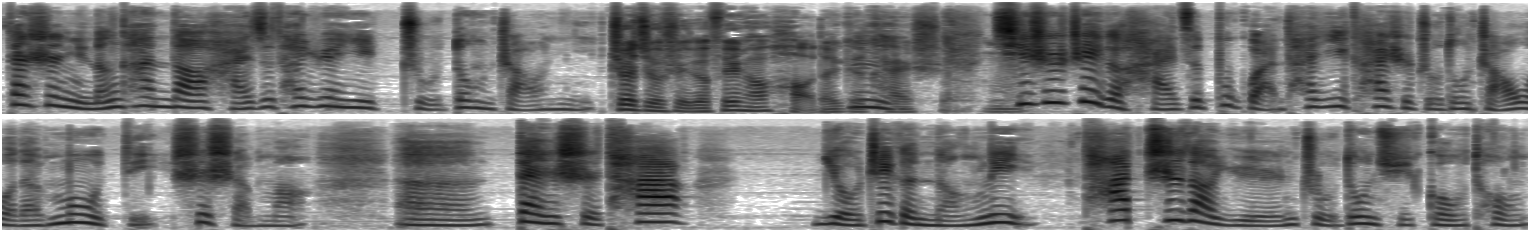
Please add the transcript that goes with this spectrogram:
但是你能看到孩子他愿意主动找你，这就是一个非常好的一个开始。嗯其实这个孩子不管他一开始主动找我的目的是什么，嗯、但是他有这个能力，他知道与人主动去沟通、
